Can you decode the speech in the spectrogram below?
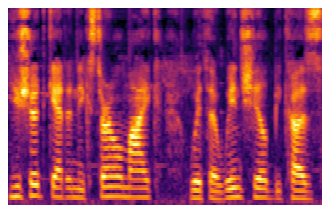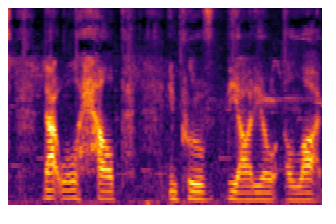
you should get an external mic with a windshield because that will help improve the audio a lot.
